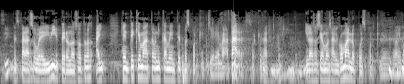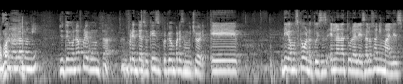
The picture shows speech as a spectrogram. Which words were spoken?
¿Sí? Pues para sobrevivir, pero nosotros hay gente que mata únicamente pues porque quiere matar, porque, y lo asociamos a algo malo, pues porque es algo malo. ¿Están hablando a mí? Yo tengo una pregunta frente a eso que dices porque me parece muy chévere. Eh, digamos que, bueno, tú dices, en la naturaleza los animales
